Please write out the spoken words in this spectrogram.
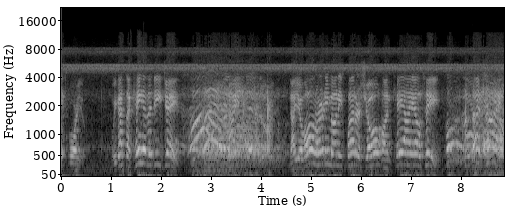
Surprise for you. We got the king of the DJs. Now, you, now, you've all heard him on his platter show on KILT. That's right.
